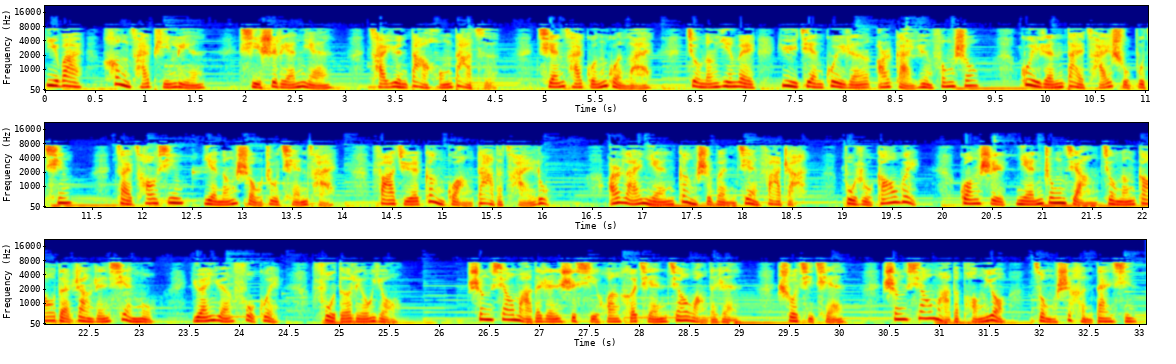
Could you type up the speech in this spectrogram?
意外横财频临，喜事连绵，财运大红大紫，钱财滚滚来，就能因为遇见贵人而改运丰收。贵人带财数不清，再操心也能守住钱财，发掘更广大的财路，而来年更是稳健发展，步入高位。光是年终奖就能高的让人羡慕，源源富贵，富得流油。生肖马的人是喜欢和钱交往的人。说起钱，生肖马的朋友总是很担心。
